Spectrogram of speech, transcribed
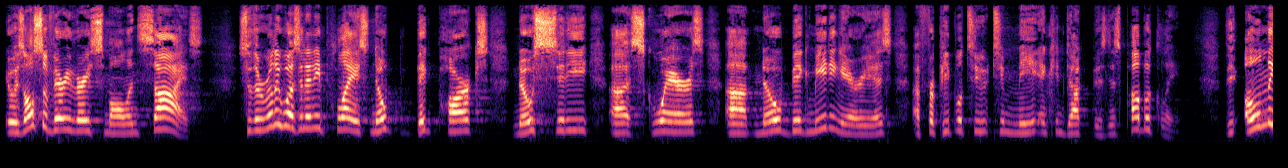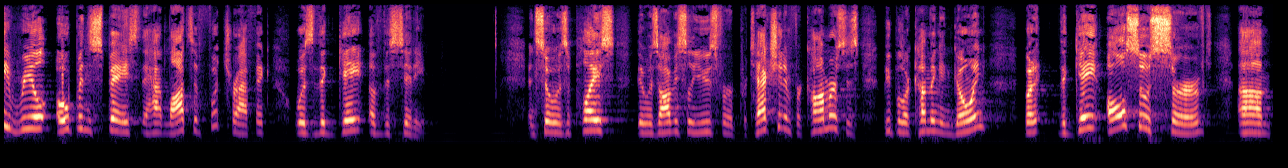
it was also very, very small in size. So there really wasn't any place, no big parks, no city uh, squares, uh, no big meeting areas uh, for people to, to meet and conduct business publicly. The only real open space that had lots of foot traffic was the gate of the city. And so it was a place that was obviously used for protection and for commerce as people are coming and going. But the gate also served um,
